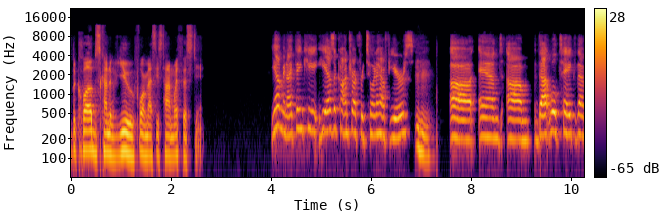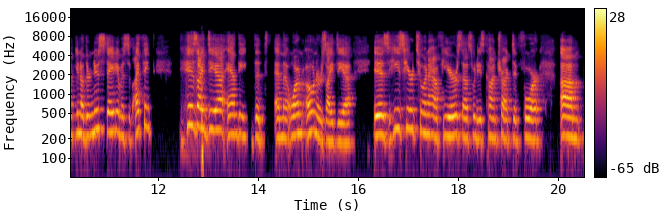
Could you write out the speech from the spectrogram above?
the club's kind of view for Messi's time with this team? Yeah, I mean, I think he he has a contract for two and a half years. Mm-hmm uh, and um, that will take them. You know, their new stadium is. I think his idea and the the and the owner's idea is he's here two and a half years. That's what he's contracted for. Um,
